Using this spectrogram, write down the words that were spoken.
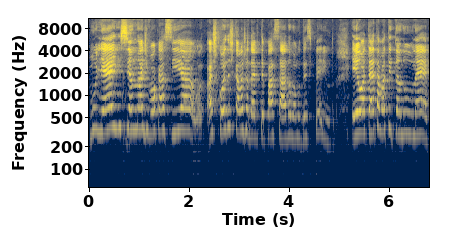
mulher iniciando na advocacia, as coisas que ela já deve ter passado ao longo desse período. Eu até estava tentando, né,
